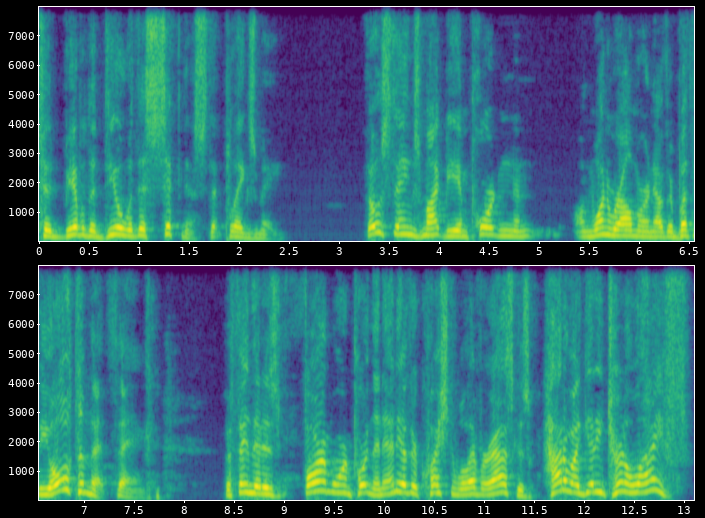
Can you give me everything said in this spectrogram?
to be able to deal with this sickness that plagues me? Those things might be important in, on one realm or another, but the ultimate thing, the thing that is far more important than any other question we'll ever ask is, how do I get eternal life?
